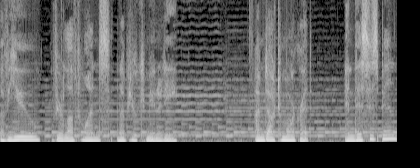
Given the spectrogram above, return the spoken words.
of you, of your loved ones, and of your community. I'm Dr. Margaret, and this has been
